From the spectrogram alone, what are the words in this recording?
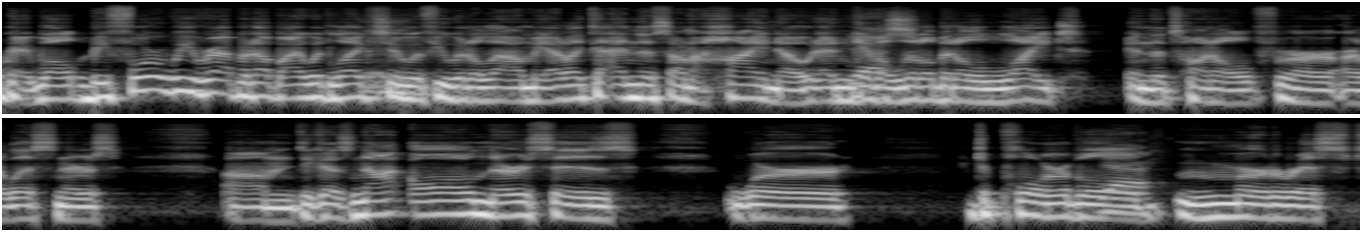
Okay, well, before we wrap it up, I would like to, if you would allow me, I'd like to end this on a high note and give a little bit of light in the tunnel for our, our listeners, um, because not all nurses were deplorable, Yeah. murderous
